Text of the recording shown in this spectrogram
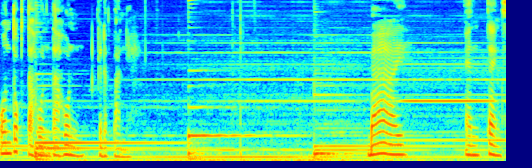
untuk tahun-tahun ke depannya. Bye and thanks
